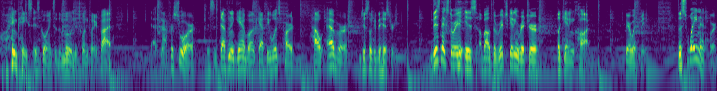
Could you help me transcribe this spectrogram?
Coinbase is going to the moon in 2025. That's not for sure. This is definitely a gamble on Cathie Wood's part. However, just look at the history. This next story is about the rich getting richer, but getting caught. Bear with me. The Sui Network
